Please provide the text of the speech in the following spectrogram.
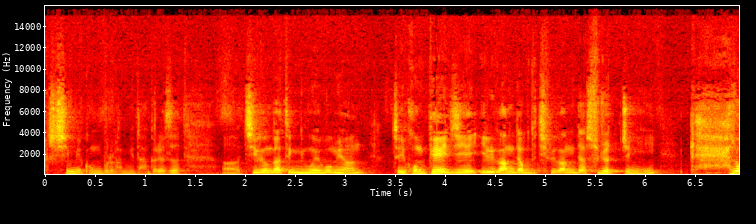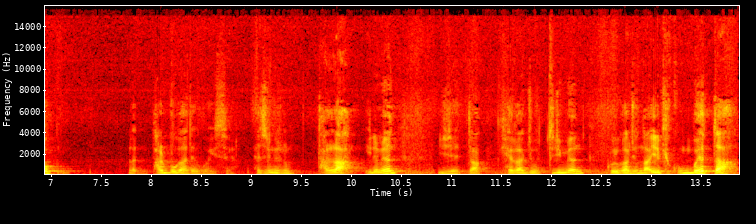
열심히 공부를 합니다. 그래서 어, 지금 같은 경우에 보면 저희 홈페이지에 1강자부터 7강자 수료증이 계속 발부가 되고 있어요. 혜성이 좀 달라 이러면 이제 딱 해가지고 드리면 그걸 가지고 나 이렇게 공부했다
